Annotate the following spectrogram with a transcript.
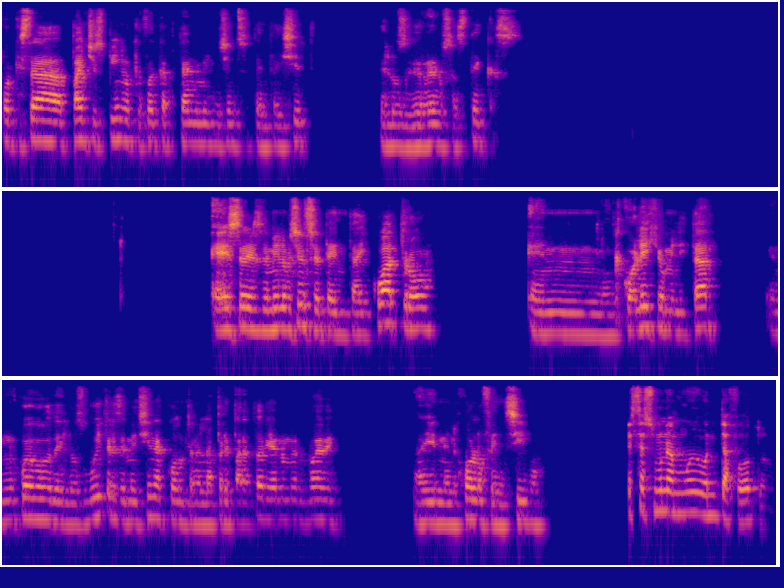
porque está Pancho Espino, que fue capitán en 1977 de los guerreros aztecas. Ese es de 1974 en el colegio militar, en un juego de los buitres de medicina contra la preparatoria número 9, ahí en el hall ofensivo. Esta es una muy bonita foto.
